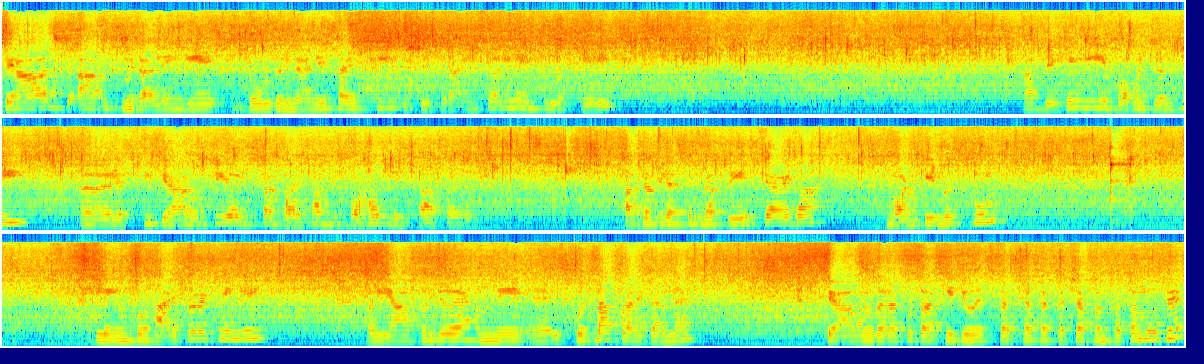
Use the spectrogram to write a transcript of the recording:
प्याज आप इसमें डालेंगे दो दरमियाने साइज़ की। इसे ग्राइंड कर लें इनकी पेस्ट आप देखेंगे ये बहुत जल्दी रेसिपी तैयार होती है और इसका जायका भी बहुत ही अच्छा आता है। अदरक लहसुन का पेस्ट आएगा वन टेबल स्पून फ्लेम को हाई पर रखेंगे। और यहाँ पर जो है हमने इसको इतना फ्राई करना है। प्याज वगैरह को ताकि जो है इसका अच्छा सा कच्चापन ख़त्म हो जाए।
